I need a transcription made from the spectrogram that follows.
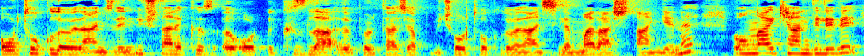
ortaokul öğrencilerinin üç tane kız e, kızla röportaj yaptım. Üç ortaokul öğrencisiyle Maraş'tan gene. Onlar kendileri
